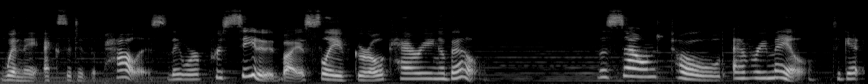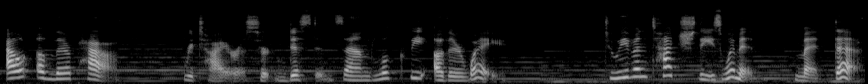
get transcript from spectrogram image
When they exited the palace, they were preceded by a slave girl carrying a bell. The sound told every male to get out of their path, retire a certain distance, and look the other way. To even touch these women meant death.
